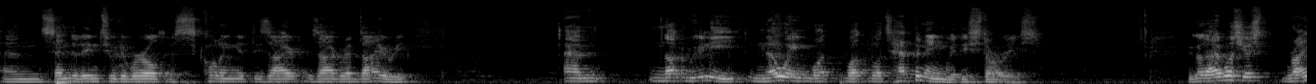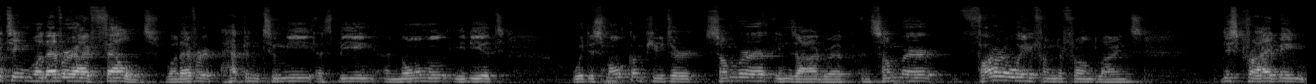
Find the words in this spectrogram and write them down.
and send it into the world as calling it the Zagreb Diary. And not really knowing what, what, what's happening with these stories because I was just writing whatever I felt, whatever happened to me as being a normal idiot with a small computer somewhere in Zagreb and somewhere far away from the front lines, describing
